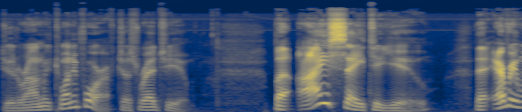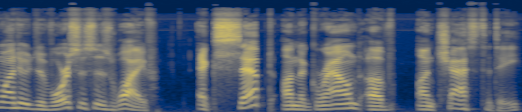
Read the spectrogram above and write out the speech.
Deuteronomy 24, I've just read to you. But I say to you, that everyone who divorces his wife, except on the ground of unchastity,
